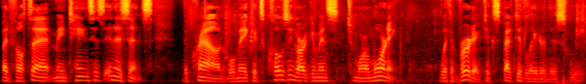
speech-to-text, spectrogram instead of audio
But Fortin maintains his innocence. The Crown will make its closing arguments tomorrow morning, with a verdict expected later this week.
